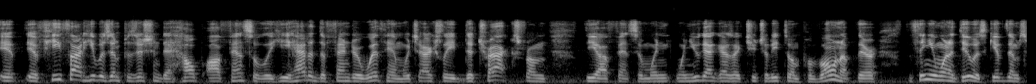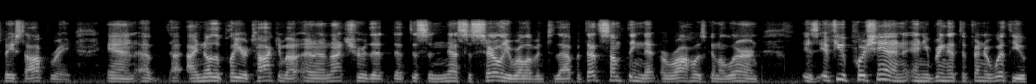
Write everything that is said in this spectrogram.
if, if he thought he was in position to help offensively, he had a defender with him, which actually detracts from the offense. And when, when you got guys like Chicharito and Pavón up there, the thing you want to do is give them space to operate. And uh, I know the play you're talking about, and I'm not sure that, that this is necessarily relevant to that, but that's something that Araujo is going to learn is if you push in and you bring that defender with you,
